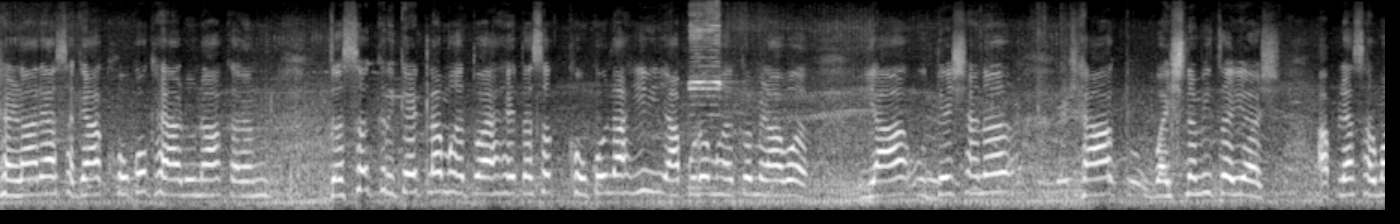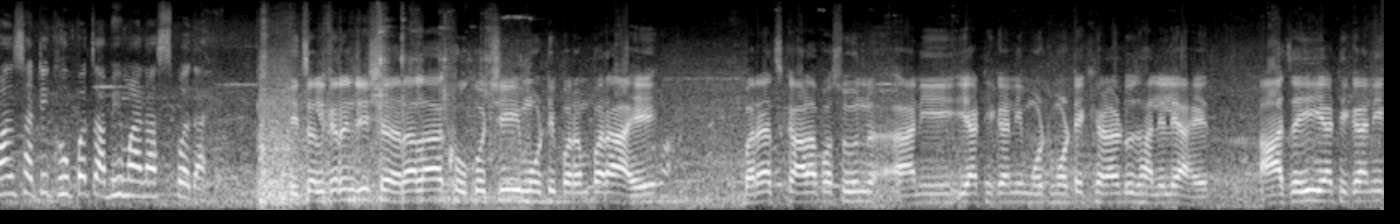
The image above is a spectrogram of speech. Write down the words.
खेळणाऱ्या सगळ्या खो खो खेळाडूंना कारण जसं क्रिकेटला महत्त्व आहे तसं खो खोलाही यापुढं महत्त्व मिळावं. या उद्देशानं ह्या वैष्णवीचं यश आपल्या सर्वांसाठी खूपच अभिमानास्पद आहे. इचलकरंजी शहराला खो खोची मोठी परंपरा आहे. बऱ्याच काळापासून आणि या ठिकाणी मोठमोठे खेळाडू झालेले आहेत. आजही या ठिकाणी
